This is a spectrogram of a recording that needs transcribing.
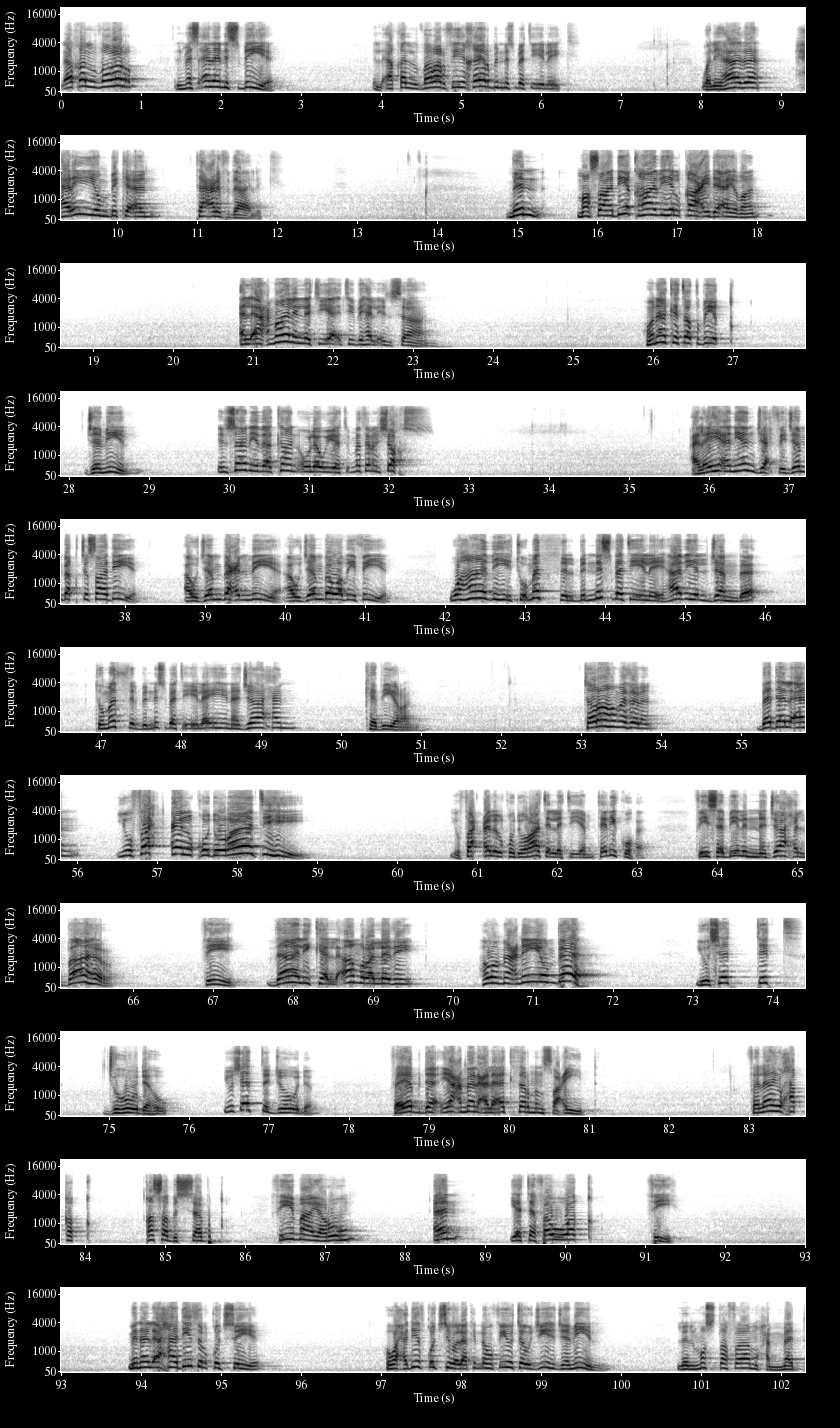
الأقل ضرر المسألة نسبية. الأقل ضرر فيه خير بالنسبة إليك. ولهذا حري بك أن تعرف ذلك. من مصادق هذه القاعدة أيضا الأعمال التي يأتي بها الإنسان. هناك تطبيق جميل إنسان إذا كان اولويته مثلا شخص عليه أن ينجح في جنبه اقتصادية أو جنبه علمية أو جنبه وظيفية وهذه تمثل بالنسبة إليه هذه الجنبه تمثل بالنسبة إليه نجاحا كبيرا. تراه مثلا بدل أن يفعل قدراته يفعل القدرات التي يمتلكها في سبيل النجاح الباهر في ذلك الأمر الذي هو معني به. يشتت جهوده يشتت جهوده فيبدأ يعمل على أكثر من صعيد. فلا يحقق قصب السبق فيما يروم أن يتفوق فيه. من الأحاديث القدسية هو حديث قدسي ولكنه فيه توجيه جميل للمصطفى محمد.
